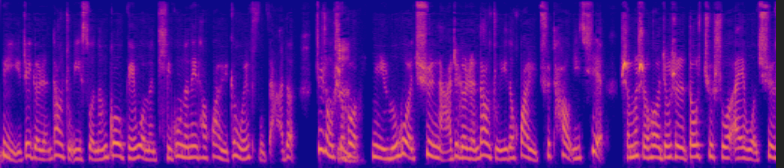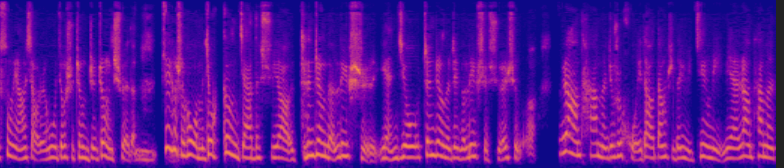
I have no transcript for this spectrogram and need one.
比这个人道主义所能够给我们提供的那套话语更为复杂的。这种时候，你如果去拿这个人道主义的话语去套一切，什么时候就是都去说，哎，我去颂扬小人物就是政治正确的。嗯这个时候，我们就更加的需要真正的历史研究，真正的这个历史学者，让他们就是回到当时的语境里面，让他们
